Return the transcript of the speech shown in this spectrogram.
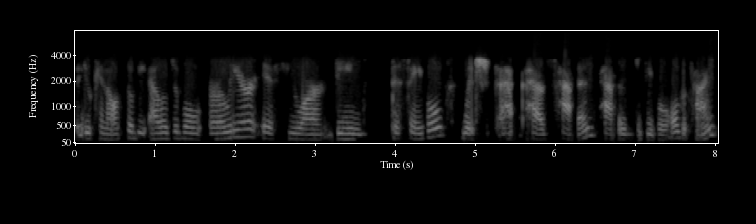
You can also be eligible earlier if you are deemed disabled, which has happened, happens to people all the time.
